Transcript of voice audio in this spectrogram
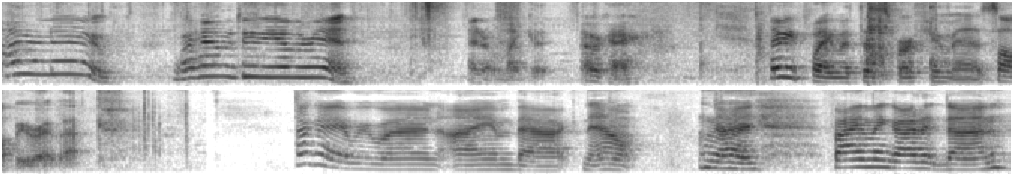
I don't know. What happened to the other end? I don't like it. Okay. Let me play with this for a few minutes. I'll be right back. Okay everyone, I am back. Now, I finally got it done.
